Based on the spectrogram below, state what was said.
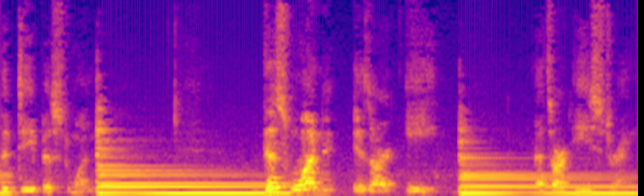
the deepest one. This one is our E. That's our E string.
